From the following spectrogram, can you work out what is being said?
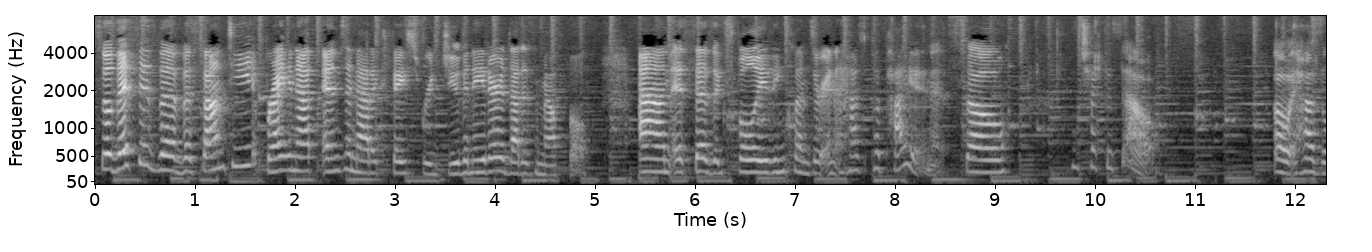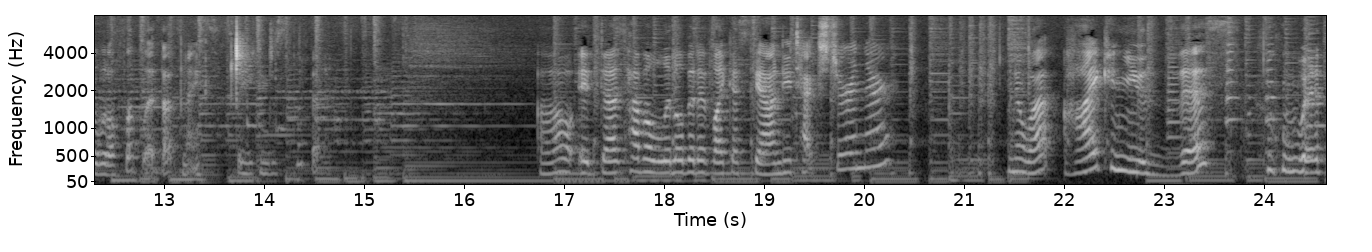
So this is the Vasanti Brighten Up Enzymatic Face Rejuvenator. That is a mouthful. And it says exfoliating cleanser and it has papaya in it. So check this out. Oh, it has a little flip lid. That's nice. So you can just flip it. Oh, it does have a little bit of like a sandy texture in there. You know what? I can use this with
